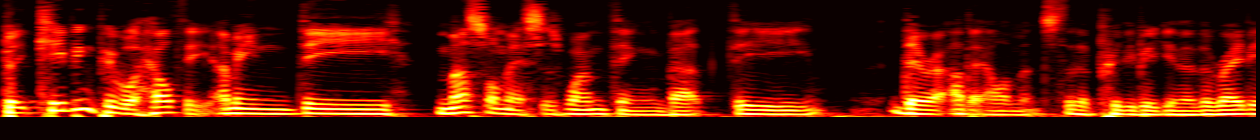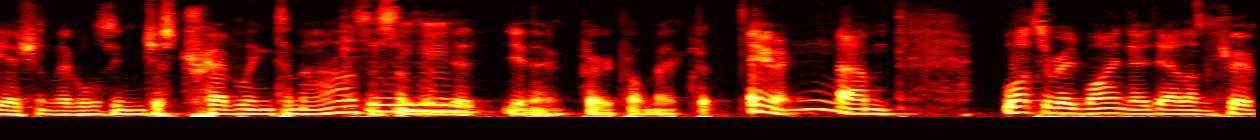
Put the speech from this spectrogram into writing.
but keeping people healthy, I mean, the muscle mass is one thing, but the, there are other elements that are pretty big. You know, the radiation levels in just travelling to Mars is something mm-hmm. that, you know, very problematic. But anyway, mm. um, lots of red wine, no doubt, on the trip.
